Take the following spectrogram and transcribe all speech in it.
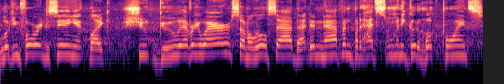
looking forward to seeing it like shoot goo everywhere, so I'm a little sad that didn't happen, but it had so many good hook points.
